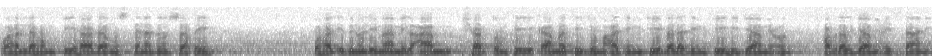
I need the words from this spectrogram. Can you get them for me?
وهل لهم في هذا مستند صحيح؟ وهل إذن الإمام العام شرط في إقامة جمعة في بلد فيه جامع قبل الجامع الثاني؟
